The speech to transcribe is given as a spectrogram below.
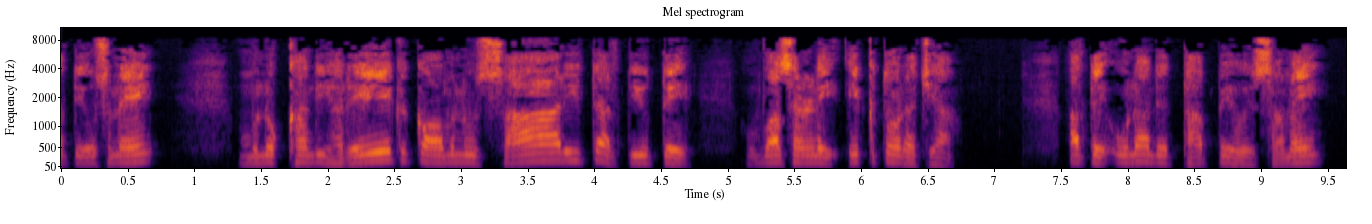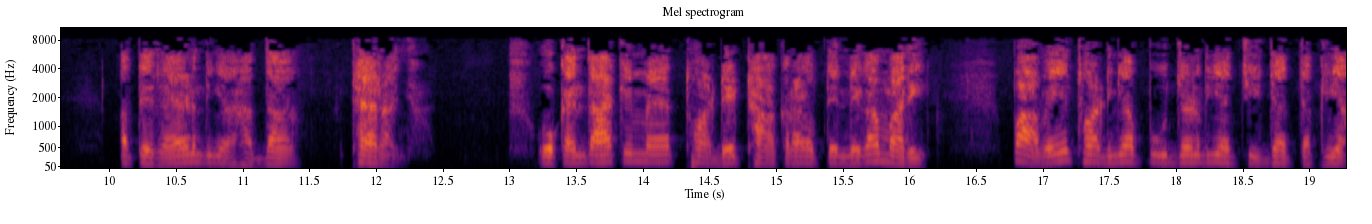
ਅਤੇ ਉਸਨੇ ਮਨੁੱਖਾਂ ਦੀ ਹਰੇਕ ਕੌਮ ਨੂੰ ਸਾਰੀ ਧਰਤੀ ਉੱਤੇ ਵਸਣ ਲਈ ਇੱਕ ਤੋਂ ਰਚਿਆ ਅਤੇ ਉਹਨਾਂ ਦੇ ਥਾਪੇ ਹੋਏ ਸਮੇਂ ਅਤੇ ਰਹਿਣ ਦੀਆਂ ਹੱਦਾਂ ਠਹਿਰਾਈਆਂ। ਉਹ ਕਹਿੰਦਾ ਹੈ ਕਿ ਮੈਂ ਤੁਹਾਡੇ ਠਾਕਰਾਂ ਉੱਤੇ ਨਿਗਾਹ ਮਾਰੀ, ਭਾਵੇਂ ਤੁਹਾਡੀਆਂ ਪੂਜਣ ਦੀਆਂ ਚੀਜ਼ਾਂ ਤੱਕੀਆਂ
